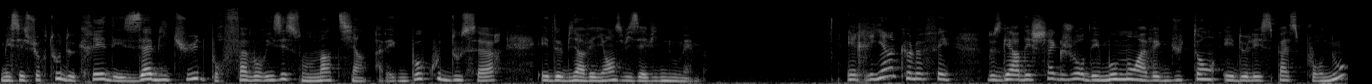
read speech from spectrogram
mais c'est surtout de créer des habitudes pour favoriser son maintien avec beaucoup de douceur et de bienveillance vis-à-vis de nous-mêmes. Et rien que le fait de se garder chaque jour des moments avec du temps et de l'espace pour nous,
